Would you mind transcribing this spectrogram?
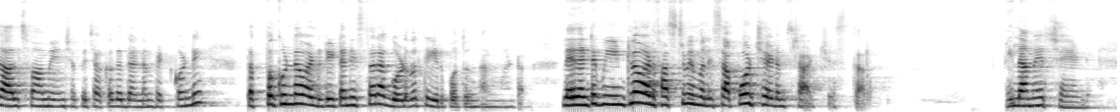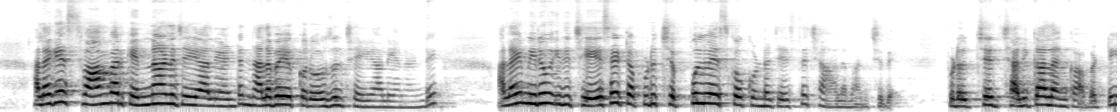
చాలు స్వామి అని చెప్పి చక్కగా దండం పెట్టుకోండి. తప్పకుండా వాళ్ళు రిటర్న్ ఇస్తారు ఆ గొడవ తీరిపోతుంది అనమాట లేదంటే మీ ఇంట్లో వాళ్ళు ఫస్ట్ మిమ్మల్ని సపోర్ట్ చేయడం స్టార్ట్ చేస్తారు. ఇలా మీరు చేయండి. అలాగే స్వామివారికి ఎన్నాళ్ళు చేయాలి అంటే నలభై ఒక్క రోజులు చేయాలి అని అండి అలాగే మీరు ఇది చేసేటప్పుడు చెప్పులు వేసుకోకుండా చేస్తే చాలా మంచిది. ఇప్పుడు వచ్చేది చలికాలం కాబట్టి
